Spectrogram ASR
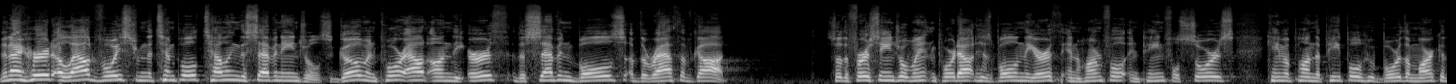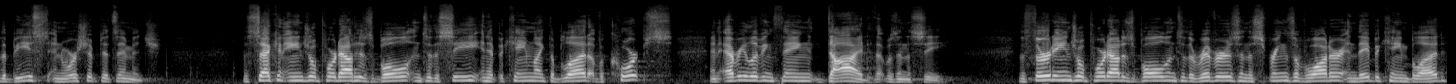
Then I heard a loud voice from the temple telling the seven angels, Go and pour out on the earth the seven bowls of the wrath of God. So the first angel went and poured out his bowl in the earth, and harmful and painful sores came upon the people who bore the mark of the beast and worshipped its image. The second angel poured out his bowl into the sea, and it became like the blood of a corpse, and every living thing died that was in the sea. The third angel poured out his bowl into the rivers and the springs of water, and they became blood.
